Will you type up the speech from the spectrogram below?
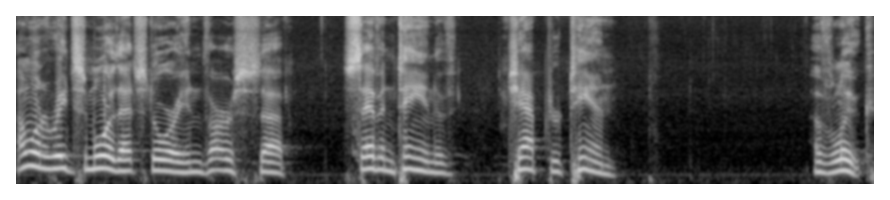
I want to read some more of that story in verse uh, 17 of chapter 10 of Luke.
